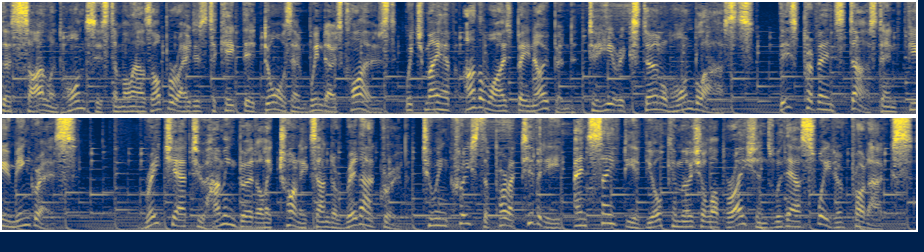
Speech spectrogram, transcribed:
The silent horn system allows operators to keep their doors and windows closed, which may have otherwise been opened to hear external horn blasts. This prevents dust and fume ingress. Reach out to Hummingbird Electronics under REDARC Group to increase the productivity and safety of your commercial operations with our suite of products.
